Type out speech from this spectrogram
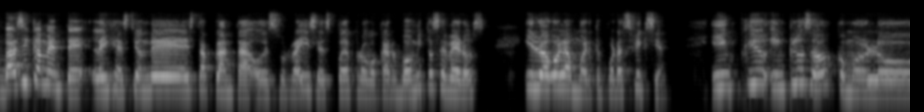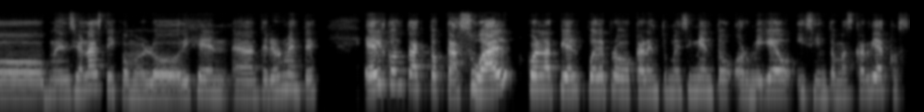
Básicamente, la ingestión de esta planta o de sus raíces puede provocar vómitos severos y luego la muerte por asfixia incluso, como lo mencionaste y como lo dije anteriormente, el contacto casual con la piel puede provocar entumecimiento, hormigueo y síntomas cardíacos.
